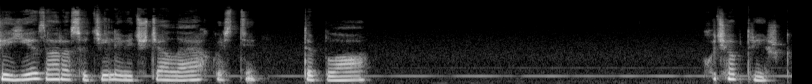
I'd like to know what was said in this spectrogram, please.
Чи є зараз у тілі відчуття легкості, тепла, хоча б трішки.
